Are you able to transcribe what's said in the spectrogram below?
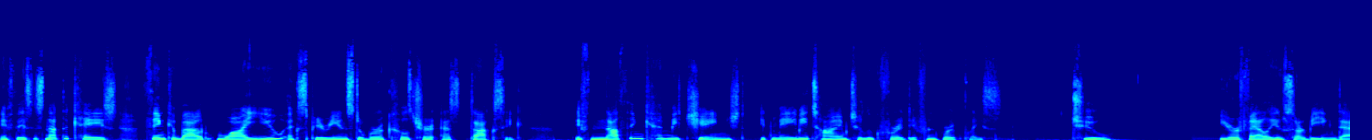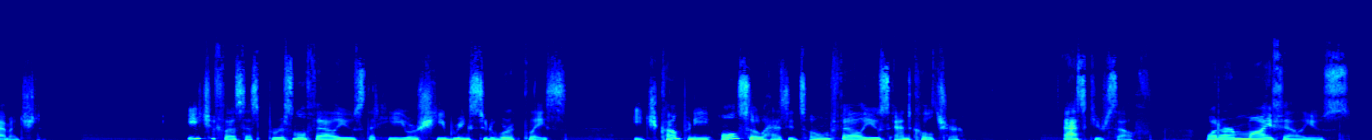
If this is not the case, think about why you experience the work culture as toxic. If nothing can be changed, it may be time to look for a different workplace. 2. Your values are being damaged. Each of us has personal values that he or she brings to the workplace. Each company also has its own values and culture. Ask yourself what are my values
